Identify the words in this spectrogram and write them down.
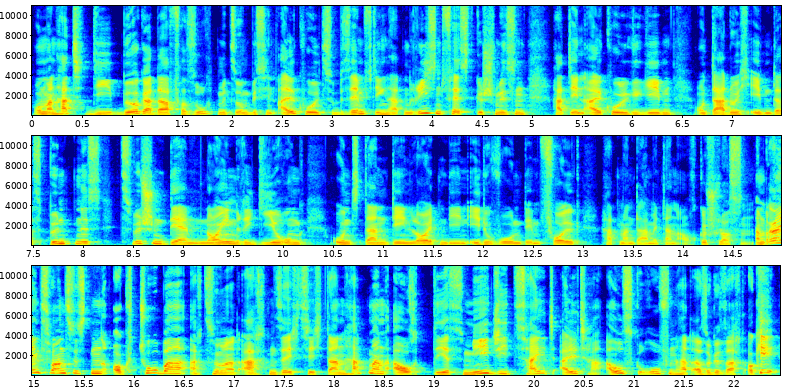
und man hat die Bürger da versucht mit so ein bisschen Alkohol zu besänftigen, hat ein Riesenfest geschmissen, hat den Alkohol gegeben und dadurch eben das Bündnis zwischen der neuen Regierung und dann den Leuten, die in Edo wohnen, dem Volk, hat man damit dann auch geschlossen. Am 23. Oktober 1868 dann hat man auch das Meiji-Zeitalter ausgerufen, hat also gesagt, okay,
